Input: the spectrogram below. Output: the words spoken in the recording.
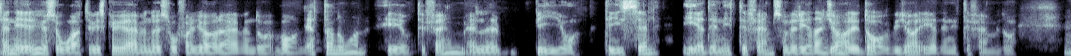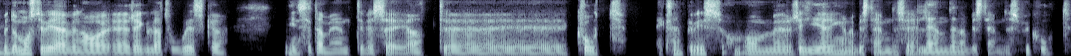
Sen är det ju så att vi ska ju även i så fall göra även då vanlig etanol, E85 eller biodiesel ED95 som vi redan gör idag. Vi gör ED95 idag. Mm. Men då måste vi även ha eh, regulatoriska incitament, det vill säga att eh, kvot exempelvis om, om regeringarna bestämde sig, länderna bestämde sig för kvot.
